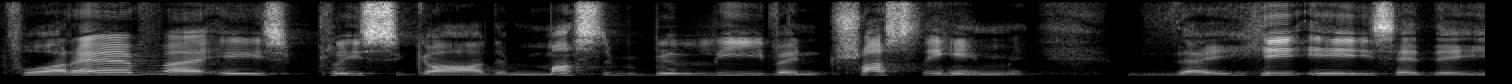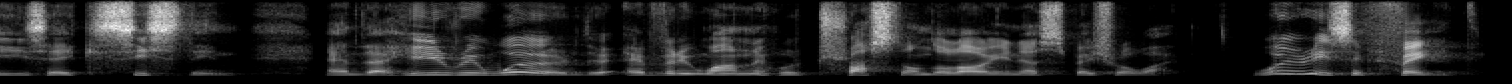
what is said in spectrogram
For whatever is please God must believe and trust Him that He is and that He is existing, and that He reward everyone who trusts on the Lord in a special way. Where is faith?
